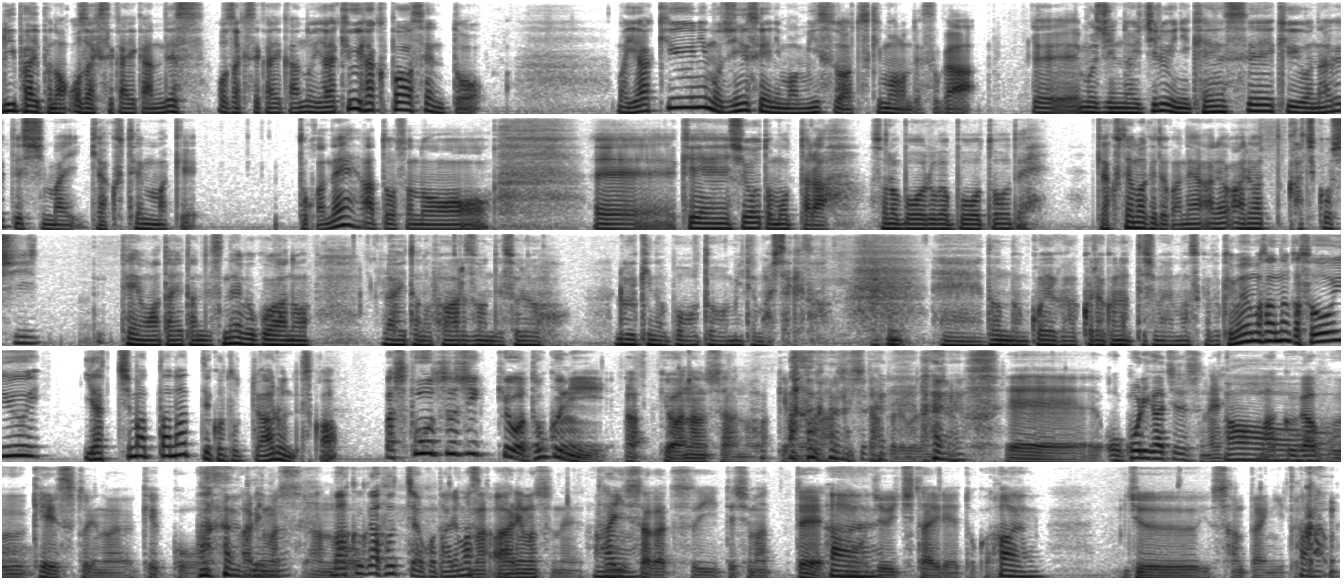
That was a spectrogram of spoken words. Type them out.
フリーパイプの尾崎世界観です。尾崎世界観の野球100%。まあ、野球にも人生にもミスはつきものですが、えー無人の一塁に牽制球を投げてしまい逆転負けとかね、あとその、えー敬遠しようと思ったら、そのボールが冒頭で逆転負けとかね、あれあれは勝ち越し点を与えたんですね。僕はあの、ライトのファールゾーンでそれを、ルーキーの冒頭を見てましたけど。えーどんどん声が暗くなってしまいますけど、煙山さんなんかそういうやっちまったなっていうことってあるんですか？まあ、スポーツ実況は特に、あ、今日アナウンサーの 現場のアシスタントでございます。えー、怒りがちですね。マクガフケースというのは結構 あります。あの幕が降っちゃうことありますか、まありますね。はい大差がついてしまって、はいもう11対0とか、はい。13対2とか、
